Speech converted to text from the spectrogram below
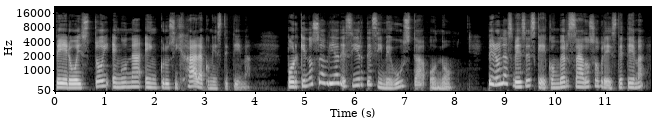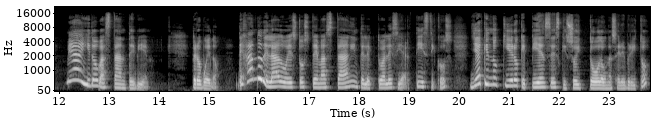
pero estoy en una encrucijada con este tema, porque no sabría decirte si me gusta o no. Pero las veces que he conversado sobre este tema me ha ido bastante bien. Pero bueno, Dejando de lado estos temas tan intelectuales y artísticos, ya que no quiero que pienses que soy toda una cerebrito,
